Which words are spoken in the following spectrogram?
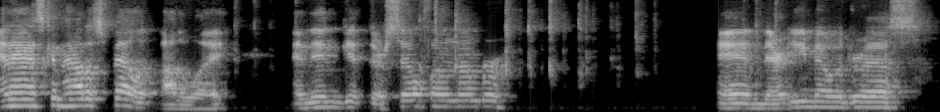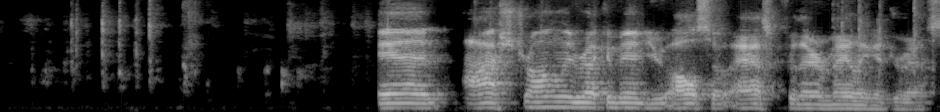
and ask them how to spell it, by the way, and then get their cell phone number and their email address and I strongly recommend you also ask for their mailing address.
